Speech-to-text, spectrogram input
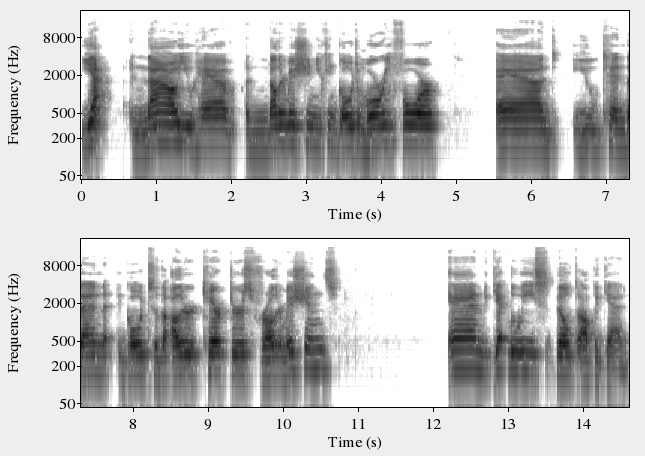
yeah, now you have another mission you can go to Mori for. And you can then go to the other characters for other missions and get Luis built up again.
